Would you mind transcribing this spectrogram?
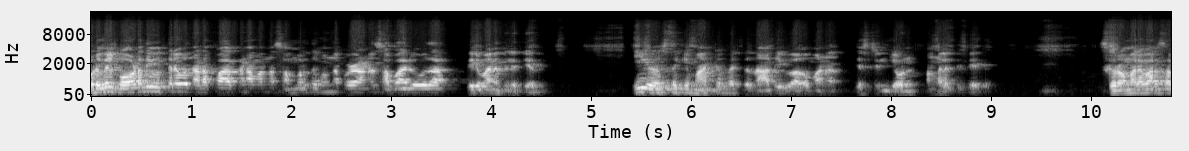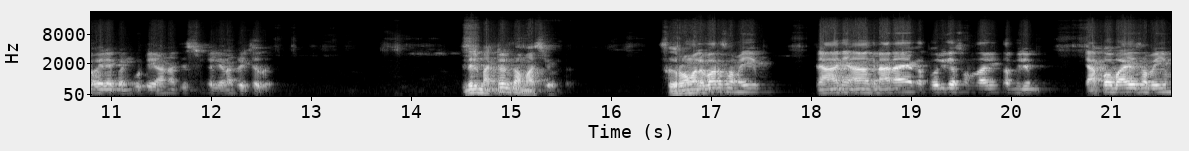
ഒടുവിൽ കോടതി ഉത്തരവ് നടപ്പാക്കണമെന്ന സമ്മർദ്ദം വന്നപ്പോഴാണ് സഭാരൂപത തീരുമാനത്തിലെത്തിയത്. ഈ വ്യവസ്ഥയ്ക്ക് മാറ്റം വരുത്തുന്ന ആദ്യ വിഭാഗമാണ് ജസ്റ്റിൻ ജോൺ മംഗലത്തിന്റേത് സീറോ മലബാർ സഭയിലെ പെൺകുട്ടിയാണ് ജസ്റ്റിൻ കല്യാണം കഴിച്ചത്. ഇതിൽ മറ്റൊരു തമാശയുണ്ട്. സീറോ മലബാർ സഭയും ജ്ഞാന ജ്ഞാനായ കത്തോലിക സമുദായവും തമ്മിലും യാക്കോബായ സഭയും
